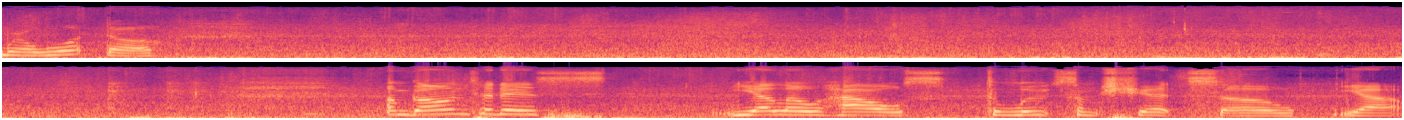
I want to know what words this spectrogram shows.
Bro, what the? I'm going to this yellow house to loot some shit, so yeah.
